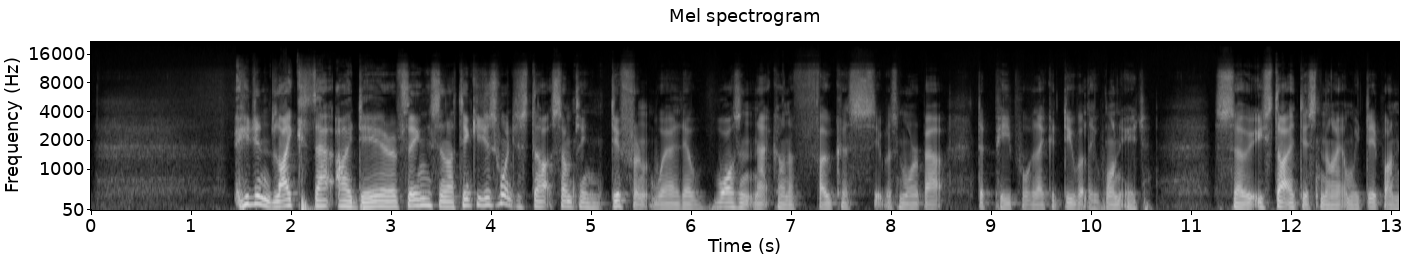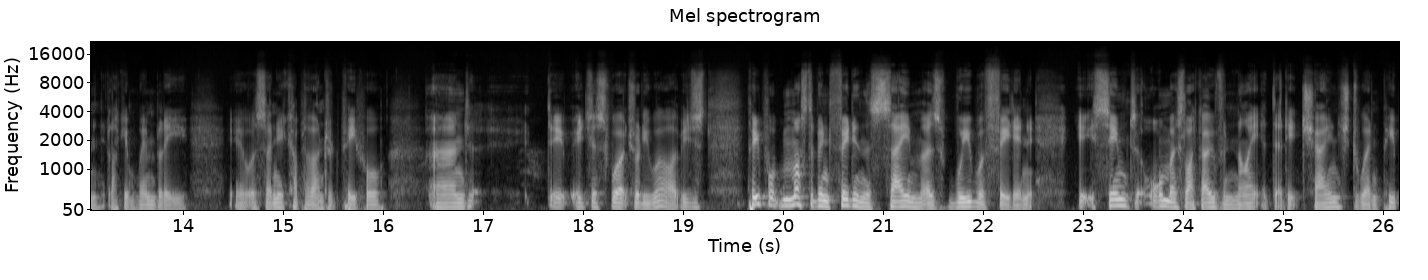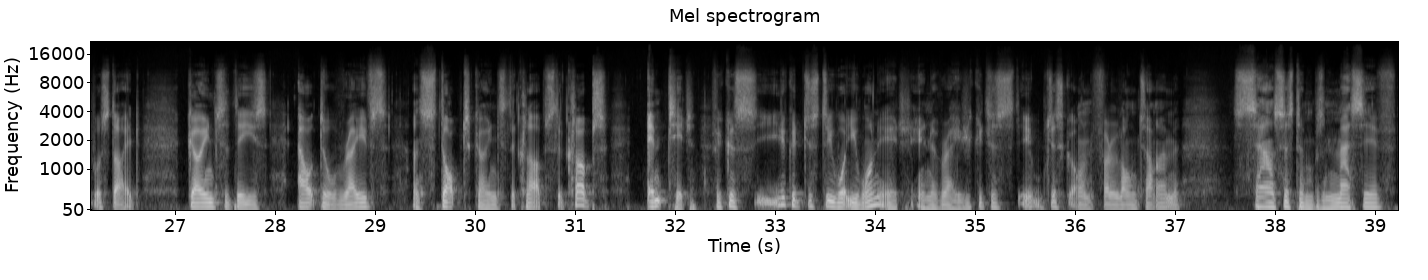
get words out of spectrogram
He didn't like that idea of things, and I think he just wanted to start something different where there wasn't that kind of focus. It was more about the people; they could do what they wanted. So he started this night, and we did one like in Wembley. It was only a couple of hundred people, and it, it just worked really well. It just people must have been feeling the same as we were feeling. It, it seemed almost like overnight that it changed when people started going to these outdoor raves and stopped going to the clubs. The clubs emptied because you could just do what you wanted in a rave. You could just it just got on for a long time. Sound system was massive.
